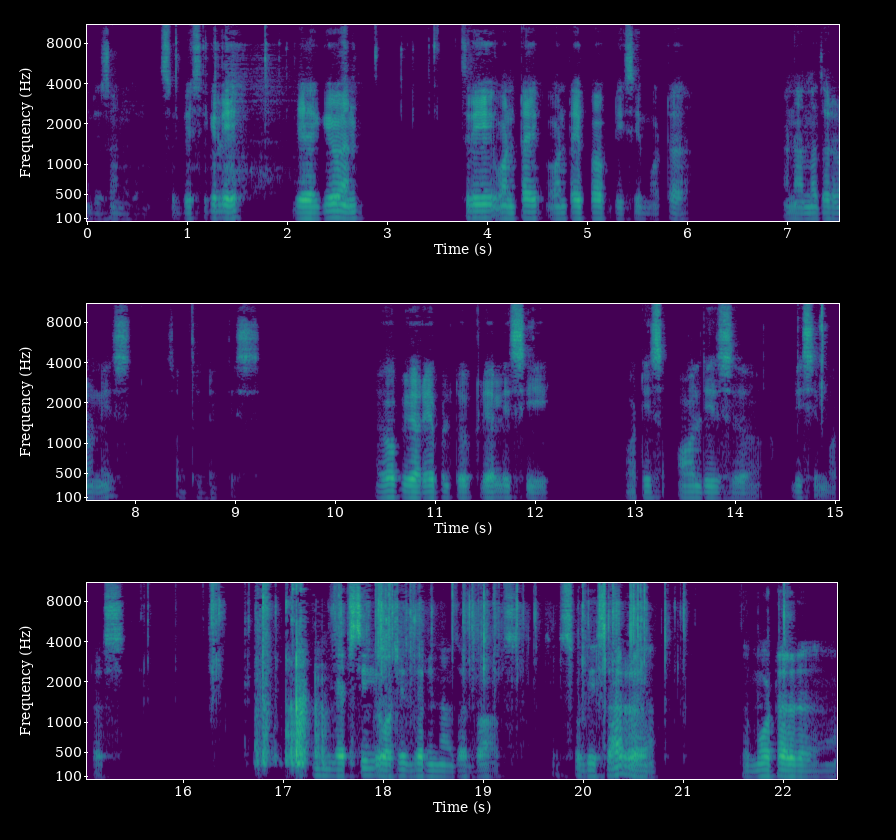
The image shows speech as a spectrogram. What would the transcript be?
there is another one. So basically they are given three one type one type of DC motor and another one is something like this. I hope you are able to clearly see what is all these uh, DC motors. And let's see what is there in other box. So, these are uh, the motor uh,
